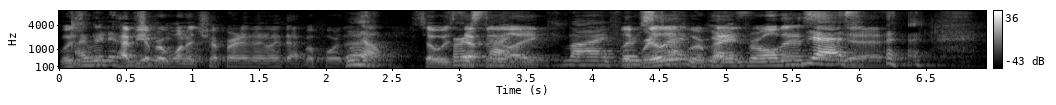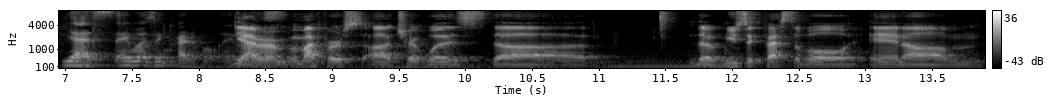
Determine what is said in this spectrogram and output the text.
Was, really have you ever won a trip or anything like that before that? No. So it was definitely time. like, my like really? time. We're paying for all this? Yes. Yeah. yes, it was incredible. It Yeah, I remember my first uh, trip was the the music festival in um,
